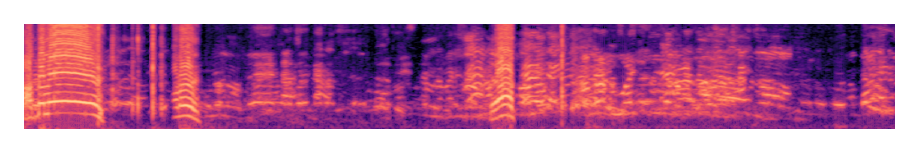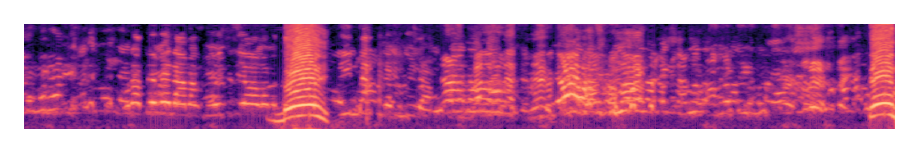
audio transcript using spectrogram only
হাততালি দুই। তিন।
